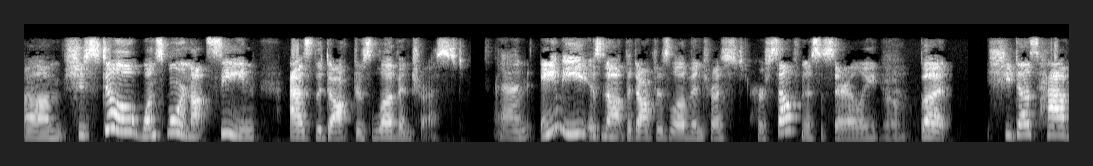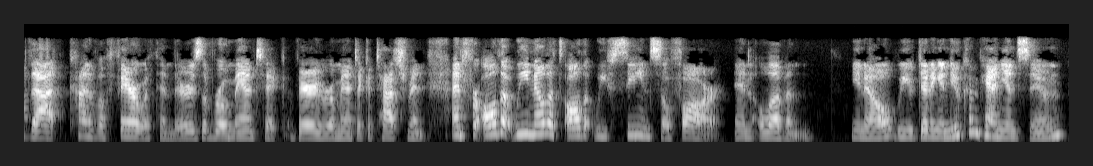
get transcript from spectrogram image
um, she's still once more not seen as the Doctor's love interest. And Amy is not the Doctor's love interest herself necessarily, No. but she does have that kind of affair with him. There is a romantic, very romantic attachment. And for all that we know, that's all that we've seen so far in 11. You know, we're getting a new companion soon,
